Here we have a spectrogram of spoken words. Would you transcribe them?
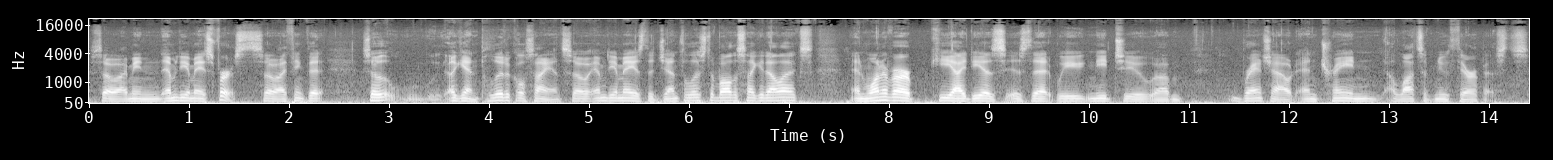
So, I mean, MDMA is first. So, I think that, so again, political science. So, MDMA is the gentlest of all the psychedelics. And one of our key ideas is that we need to um, branch out and train lots of new therapists.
